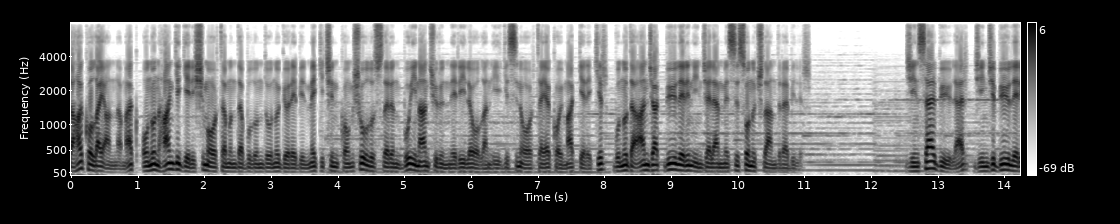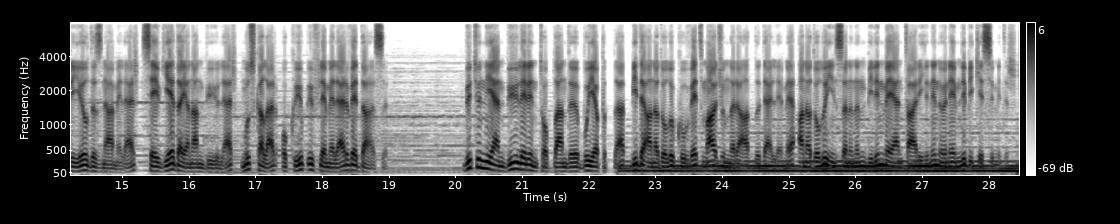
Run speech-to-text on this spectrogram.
daha kolay anlamak, onun hangi gelişim ortamında bulunduğunu görebilmek için komşu ulusların bu inanç ürünleriyle olan ilgisini ortaya koymak gerekir, bunu da ancak büyülerin incelenmesi sonuçlandırabilir. Cinsel büyüler, cinci büyüleri yıldıznameler, sevgiye dayanan büyüler, muskalar, okuyup üflemeler ve dahası. Bütünleyen büyülerin toplandığı bu yapıtla bir de Anadolu Kuvvet Macunları adlı derleme, Anadolu insanının bilinmeyen tarihinin önemli bir kesimidir.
